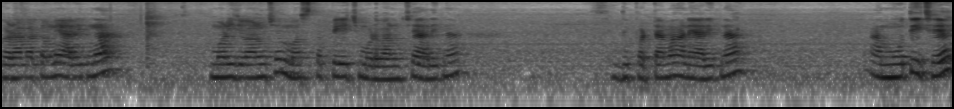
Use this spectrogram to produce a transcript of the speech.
ગળામાં તમને આ રીતના મળી જવાનું છે, મસ્ત પેચ મળવાનું છે આ રીતના. દુપટ્ટામાં અને આ રીતના આ મોતી છે.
